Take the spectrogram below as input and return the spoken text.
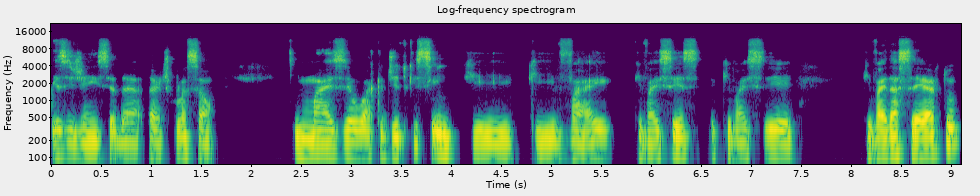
exigência da, da, articulação. Mas eu acredito que sim, que, que vai que vai ser que vai ser que vai dar certo,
